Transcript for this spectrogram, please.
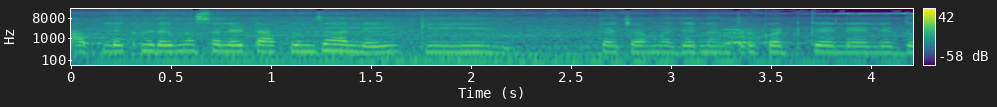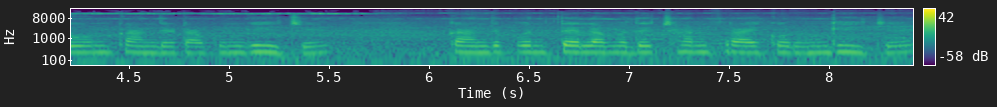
आपले खडे मसाले टाकून झाले की त्याच्यामध्ये नंतर कट केलेले दोन कांदे टाकून घ्यायचे. कांदे पण तेलामध्ये छान फ्राय करून घ्यायचे.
